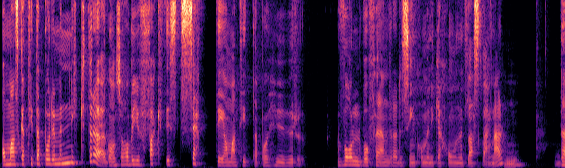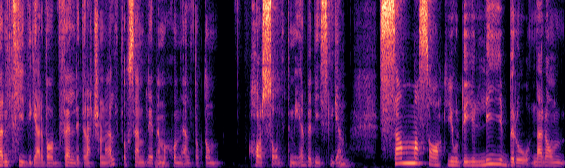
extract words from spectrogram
om man ska titta på det med nyktra ögon så har vi ju faktiskt sett det om man tittar på hur Volvo förändrade sin kommunikation runt lastvagnar. Mm. Där det tidigare var väldigt rationellt och sen blev mm. emotionellt och de har sålt mer bevisligen. Mm. Samma sak gjorde ju Libro när de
